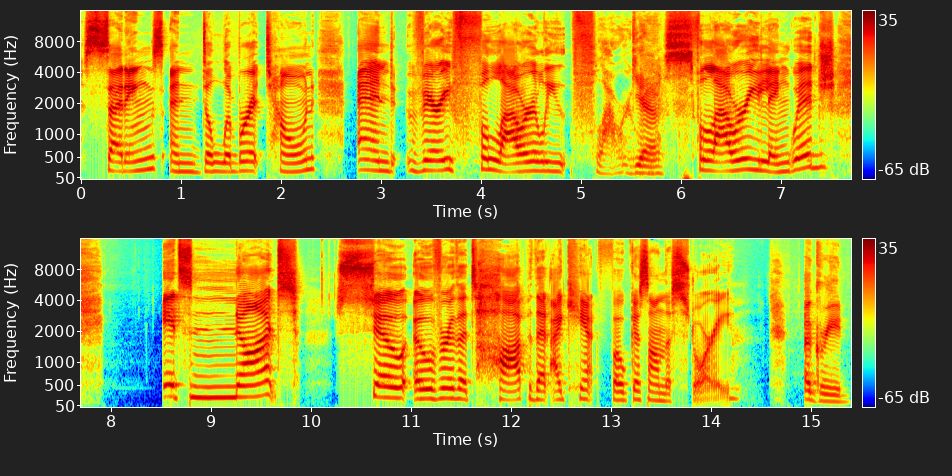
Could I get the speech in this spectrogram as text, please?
settings and deliberate tone and very flowery flowery yes. flowery language, it's not so over the top that I can't focus on the story. Agreed.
